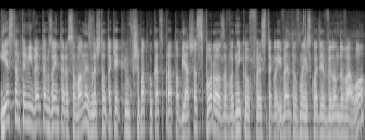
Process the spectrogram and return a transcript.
Jestem tym eventem zainteresowany. Zresztą, tak jak w przypadku Kacpra Tobiasza, sporo zawodników z tego eventu w moim składzie wylądowało.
